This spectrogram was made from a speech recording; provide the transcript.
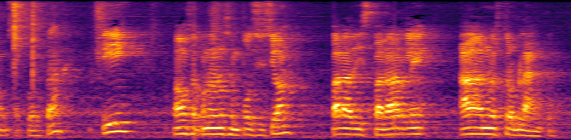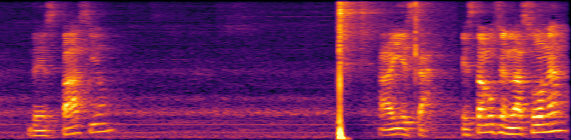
Vamos a cortar y vamos a ponernos en posición para dispararle a nuestro blanco. Despacio. Ahí está. Estamos en la zona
